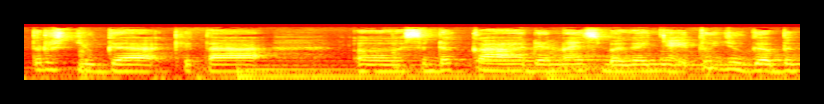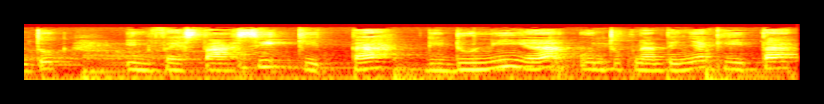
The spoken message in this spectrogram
Terus juga kita eh, sedekah dan lain sebagainya. Itu juga bentuk investasi kita di dunia untuk nantinya kita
